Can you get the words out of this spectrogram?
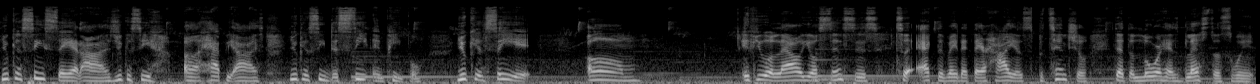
You can see sad eyes. You can see uh, happy eyes. You can see deceit in people. You can see it. Um, if you allow your senses to activate at their highest potential that the Lord has blessed us with.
